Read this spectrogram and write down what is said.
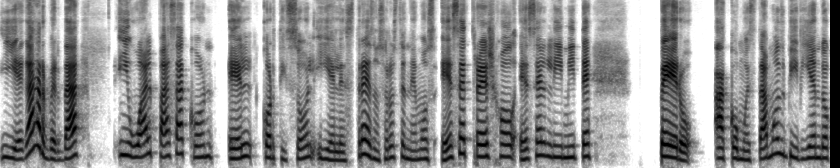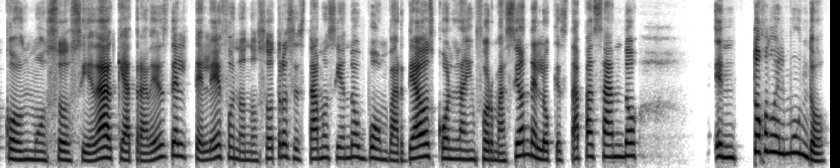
llegar, ¿verdad? Igual pasa con el cortisol y el estrés. Nosotros tenemos ese threshold, ese límite, pero a como estamos viviendo como sociedad, que a través del teléfono nosotros estamos siendo bombardeados con la información de lo que está pasando en todo el mundo.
